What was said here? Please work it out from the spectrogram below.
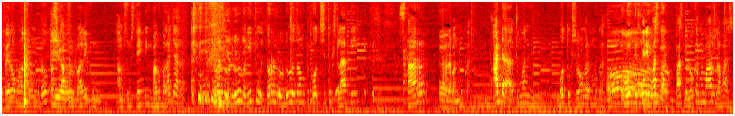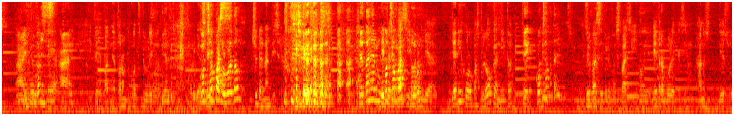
belok langsung tuh pas kapsul balik langsung standing baru belajar turun dulu dulu begitu turun dulu dulu tuh coach itu latih star peradaban muka ada cuman botuk selonggar ke muka Oh, jadi pas pas belokan memang harus lepas nah itu kan Iya. nah, itu hebatnya orang coach dulu itu. Coach siapa kalau boleh tahu? sudah nanti sudah Saya tanya lu dia coach siapa? Kalau dia jadi kalau pas belokan itu Cek coach siapa tadi? Privasi, privasi. privasi Oh, iya. dia tidak boleh kasih anu dia su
